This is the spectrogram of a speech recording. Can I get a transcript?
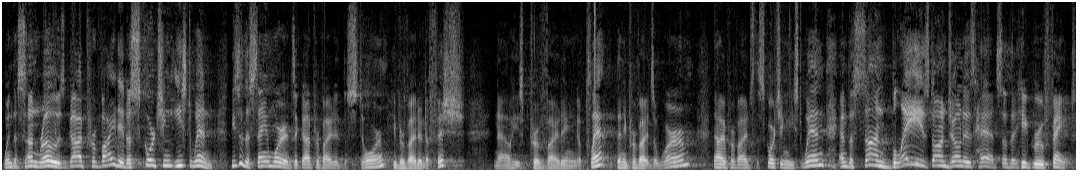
When the sun rose, God provided a scorching east wind. These are the same words that God provided the storm, He provided a fish, now he's providing a plant, then he provides a worm, now he provides the scorching east wind, and the sun blazed on Jonah's head so that he grew faint.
